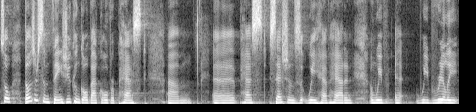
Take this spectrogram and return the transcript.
So those are some things you can go back over past. Um, uh, past sessions that we have had, and, and we've, uh, we've really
